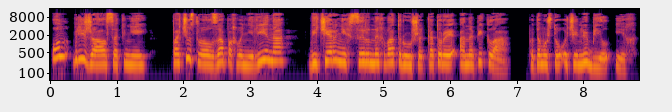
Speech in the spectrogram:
Он прижался к ней, почувствовал запах ванилина, вечерних сырных ватрушек, которые она пекла, потому что очень любил их.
